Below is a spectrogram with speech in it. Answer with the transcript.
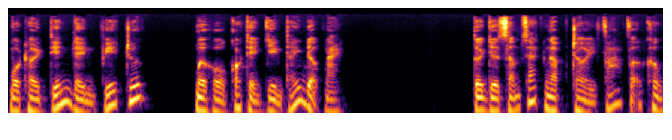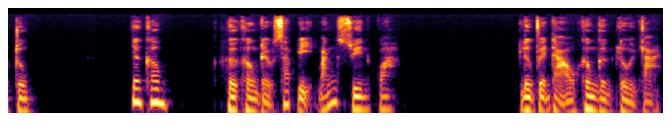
Một hơi tiến lên phía trước, mơ hồ có thể nhìn thấy được này. Tự như sấm sét ngập trời phá vỡ không trung. Nhưng không, hư không đều sắp bị bắn xuyên qua. Lương viện đạo không ngừng lùi lại.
